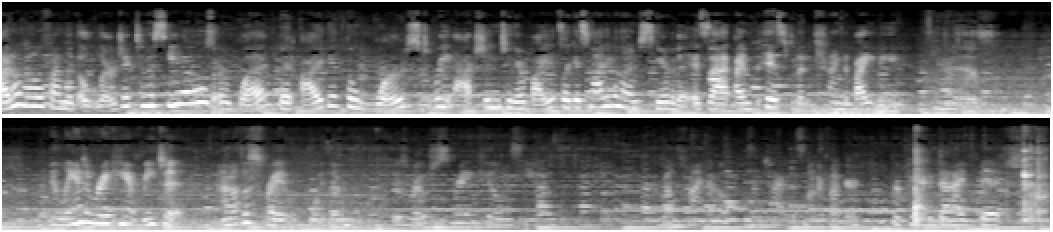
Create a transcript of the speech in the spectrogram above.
I don't know if I'm like allergic to mosquitoes or what, but I get the worst reaction to their bites. Like, it's not even that I'm scared of it. It's that I'm pissed that it's trying to bite me. Here it is. It landed where I can't reach it. I'm about to spray it with poison. Does roach spray kill mosquitoes? We're about to find out because I'm tired of this motherfucker. Prepare to die, bitch.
